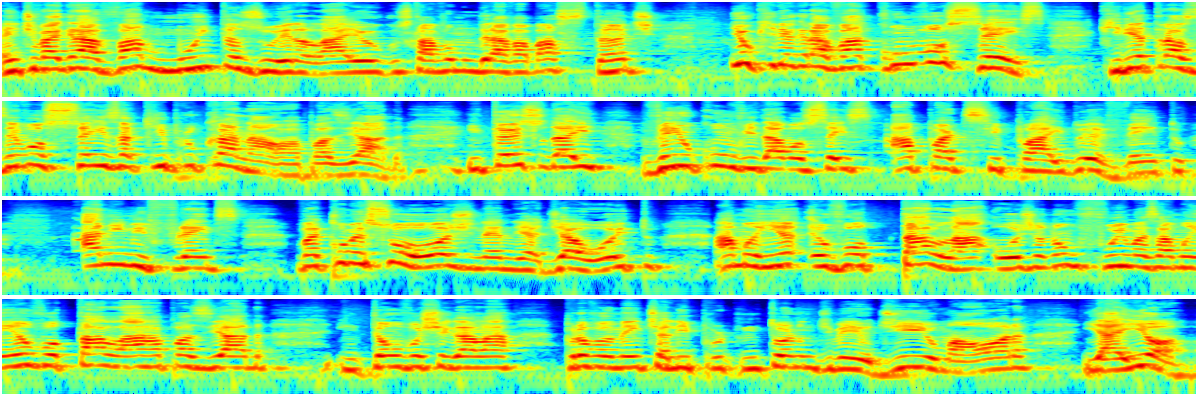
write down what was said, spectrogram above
A gente vai gravar muita zoeira lá. Eu e o Gustavo vamos gravar bastante. E eu queria gravar com vocês, queria trazer vocês aqui pro canal, rapaziada. Então é isso daí, venho convidar vocês a participar aí do evento Anime Friends. Vai começou hoje, né, dia 8. Amanhã eu vou estar tá lá. Hoje eu não fui, mas amanhã eu vou estar tá lá, rapaziada. Então eu vou chegar lá provavelmente ali por em torno de meio-dia, uma hora. E aí, ó,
